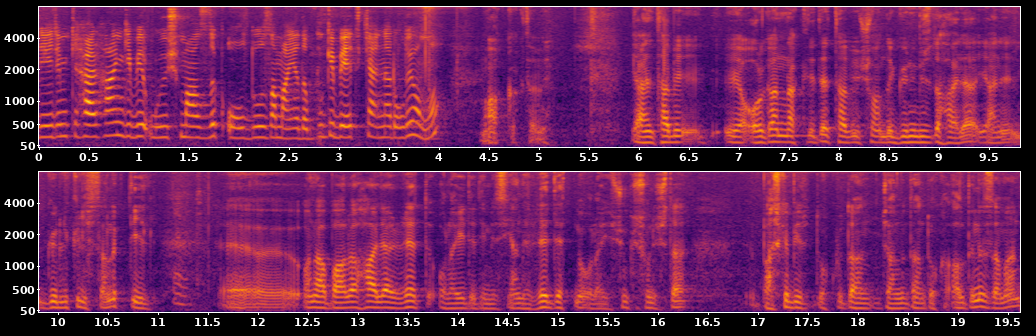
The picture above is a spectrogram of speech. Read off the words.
diyelim ki herhangi bir uyuşmazlık olduğu zaman ya da bu gibi etkenler oluyor mu? Muhakkak tabii. Yani tabii e, organ nakli de tabii şu anda günümüzde hala yani güllük gülistanlık değil. Evet. Ee, ona bağlı hala red olayı dediğimiz yani reddetme olayı. Çünkü sonuçta başka bir dokudan, canlıdan doku aldığınız zaman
